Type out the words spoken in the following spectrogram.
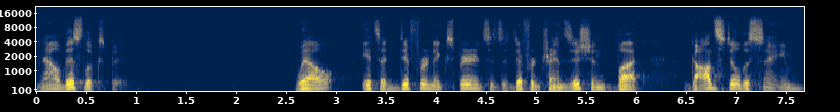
Now this looks big. Well, it's a different experience, it's a different transition, but God's still the same,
